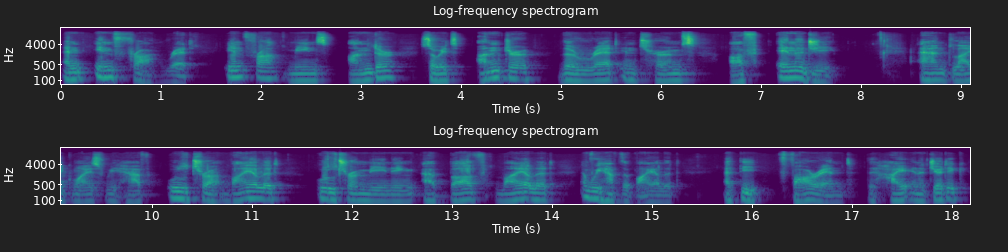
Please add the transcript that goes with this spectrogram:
an infrared. Infra means under, so it's under the red in terms of energy. And likewise, we have ultraviolet, ultra meaning above violet, and we have the violet at the far end, the high energetic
